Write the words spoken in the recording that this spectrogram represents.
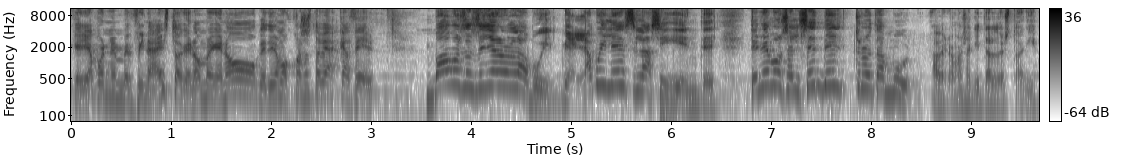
quería ponerme fin a esto. Que nombre, que no, que tenemos cosas todavía que hacer. Vamos a enseñaros la build. Bien, la build es la siguiente. Tenemos el set del Trotamur. A ver, vamos a quitar todo esto aquí.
